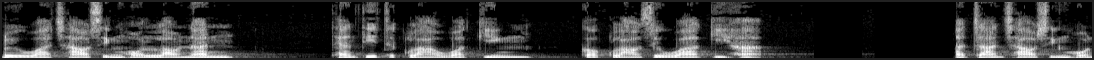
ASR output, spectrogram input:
ด้วยว่าชาวสิงหนเหล่านั้น แทนที่จะกล่าวว่ากิง ก็กล่าวเสียว่ากิหะ อาจารย์ชาวสิงหน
